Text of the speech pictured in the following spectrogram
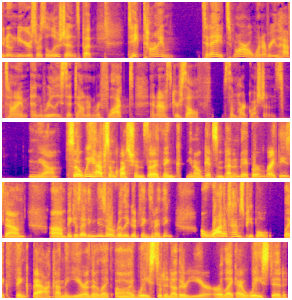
you know, New Year's resolutions, but take time today, tomorrow, whenever you have time and really sit down and reflect and ask yourself some hard questions. Yeah. So we have some questions that I think, you know, get some pen and paper, write these down um, because I think these are really good things. And I think a lot of times people like think back on the year and they're like, oh, I wasted another year or like I wasted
